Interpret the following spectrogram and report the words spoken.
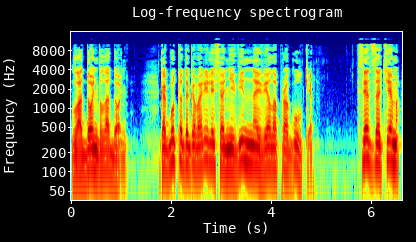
ладонь в ладонь, как будто договорились о невинной велопрогулке. Вслед за тем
